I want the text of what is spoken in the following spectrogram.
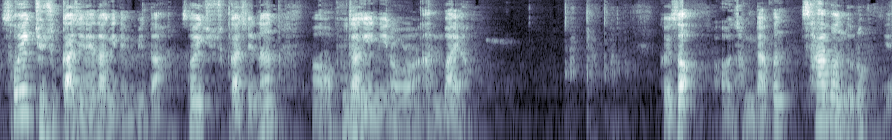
소액 주주까지는 해당이 됩니다. 소액 주주까지는 어, 부당행위로 안 봐요. 그래서 어, 정답은 4번으로 예,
